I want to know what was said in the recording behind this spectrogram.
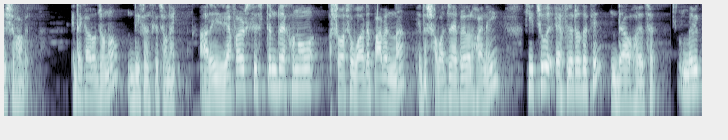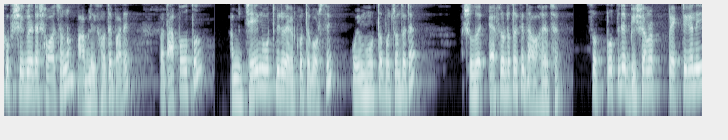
বেশি হবে। এটা কারোর জন্য ডিফারেন্স কিছু নাই। আর এই রেফার সিস্টেমটা এখনও সরাসরি ওয়ার্ডে পাবেন না, এটা সবার জন্য অ্যাভেলেবেল হয় নাই। কিছু অ্যাফিলেটরদেরকে দেওয়া হয়েছে। মেবি খুব শীঘ্রই এটা সবার জন্য পাবলিক হতে পারে বাট আপাতত আমি যেই মুহূর্তে ভিডিও রেকর্ড করতে বসছি, ওই মুহূর্ত পর্যন্ত এটা শুধু অ্যাফিলেটরদেরকে দেওয়া হয়েছে। সো প্রতিটা বিষয় আমরা প্র্যাকটিক্যালি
